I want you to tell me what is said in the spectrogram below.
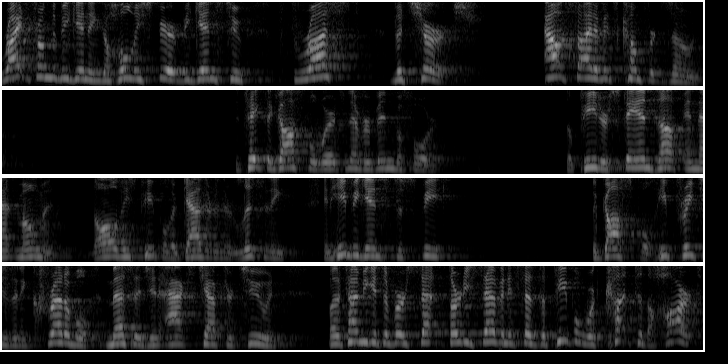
Right from the beginning, the Holy Spirit begins to thrust the church outside of its comfort zone to take the gospel where it's never been before. So Peter stands up in that moment all these people are gathered and they're listening, and he begins to speak the gospel. He preaches an incredible message in Acts chapter 2. And by the time you get to verse 37, it says, The people were cut to the heart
